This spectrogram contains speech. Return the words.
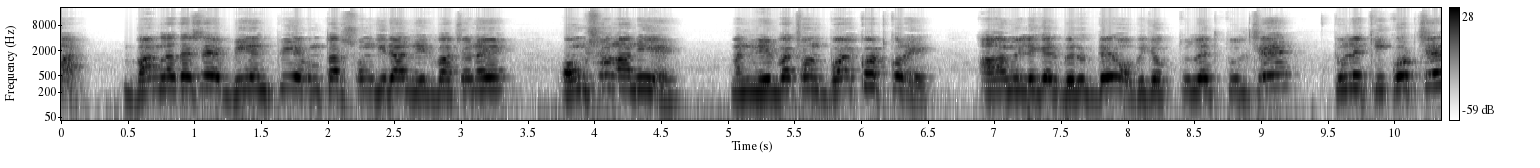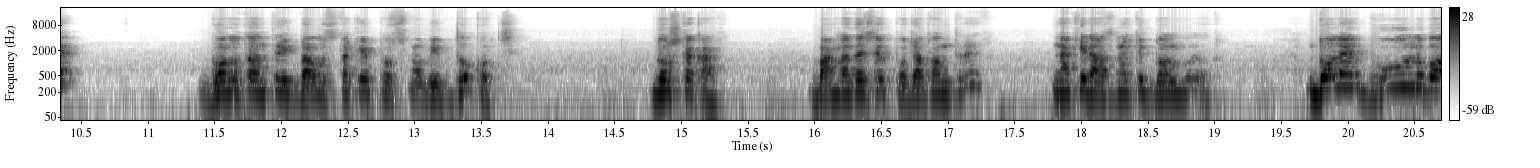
আর বাংলাদেশে বিএনপি এবং তার সঙ্গীরা নির্বাচনে অংশ না নিয়ে মানে নির্বাচন বয়কট করে আওয়ামী লীগের বিরুদ্ধে অভিযোগ তুলে তুলছে, তুলে কি করছে? গণতান্ত্রিক ব্যবস্থাকে প্রশ্নবিদ্ধ করছে। দোষটা কার? বাংলাদেশের প্রজাতন্ত্রের নাকি রাজনৈতিক দলগুলোর? দলের ভুল বা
